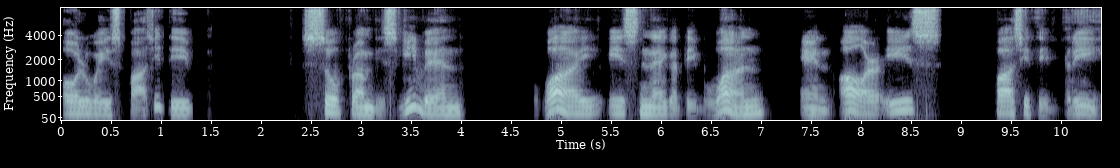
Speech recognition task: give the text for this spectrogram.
always positive. So from this given, y is negative 1 and r is positive 3.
